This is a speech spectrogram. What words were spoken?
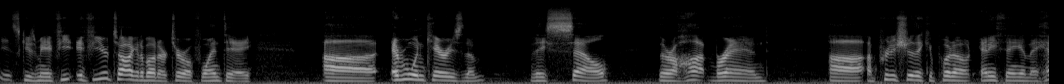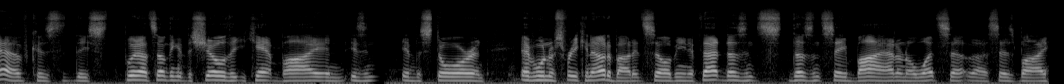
excuse me, if you if you're talking about Arturo Fuente, uh, everyone carries them. They sell. They're a hot brand. Uh, I'm pretty sure they could put out anything, and they have because they put out something at the show that you can't buy and isn't in the store, and everyone was freaking out about it. So I mean, if that doesn't doesn't say buy, I don't know what sa- uh, says buy.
